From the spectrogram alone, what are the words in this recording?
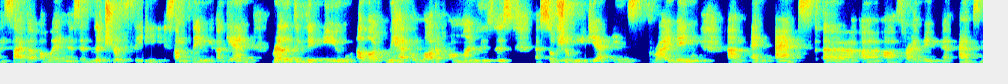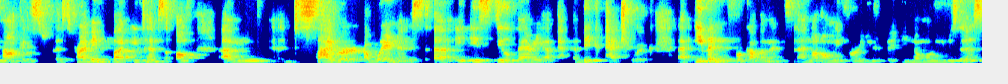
and cyber awareness and literacy, something again relatively new. A lot we have a lot of online users. Uh, social media is thriving, um, and apps uh, uh are thriving. Uh, apps market is, is, thriving, but in terms of um, cyber awareness, uh, it is still very a, a big patchwork, even for governments, and not only for normal users,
